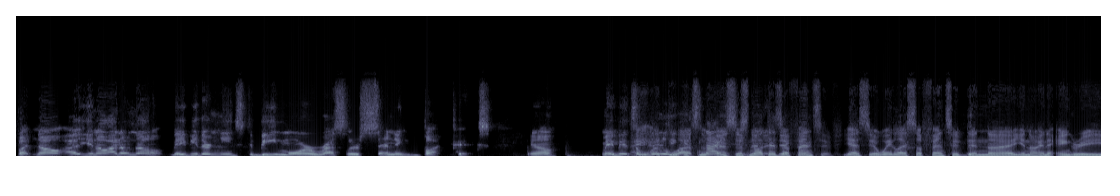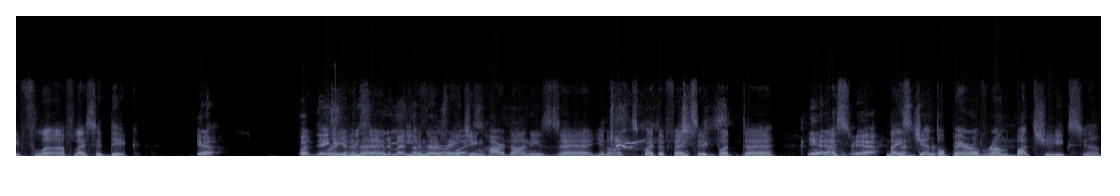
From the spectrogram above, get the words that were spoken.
But no, uh, you know, I don't know. Maybe there needs to be more wrestlers sending butt pics. You know, maybe it's a little I think less. it's nice. It's not as dick pic. offensive. Yes, uh, way less offensive than uh, you know an angry, fl- flaccid dick, Yeah, but they or should even be uh, sending them in even the a first raging place. hard on is uh, you know it's quite offensive. but uh, Yeah, nice- yeah. nice gentle pair of round butt cheeks. You know,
